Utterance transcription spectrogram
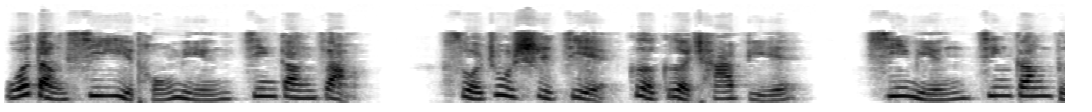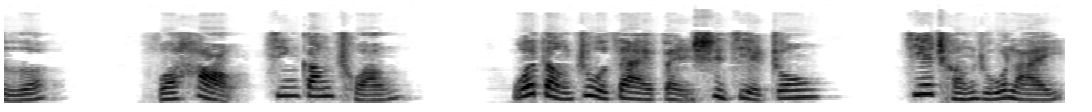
我等悉亦同名金刚藏，所住世界各个差别，悉名金刚德，佛号金刚床。我等住在本世界中，皆成如来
